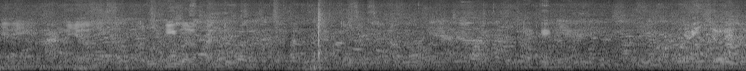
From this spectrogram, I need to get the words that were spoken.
Ini Ania Rudi Walakando. Gengnya yang hijau itu.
